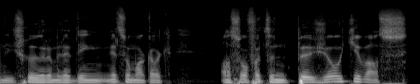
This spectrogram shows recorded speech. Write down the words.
die scheuren met dat ding net zo makkelijk alsof het een Peugeotje was.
